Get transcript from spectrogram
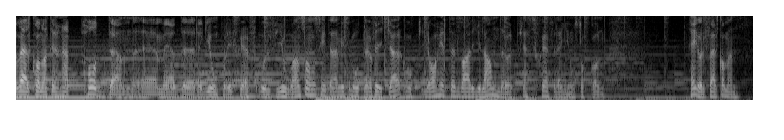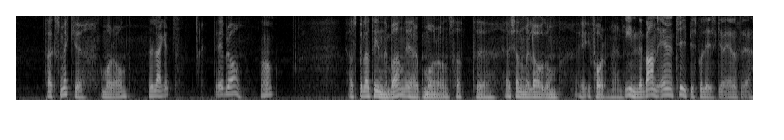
och välkomna till den här podden eh, med regionpolischef Ulf Johansson som sitter här mitt emot mig och fikar och jag heter Varg Lander och är presschef i Region Stockholm. Hej Ulf, välkommen! Tack så mycket, god morgon! Hur är läget? Det är bra. Ja. Jag har spelat innebandy här på morgonen så att eh, jag känner mig lagom i form här. Innebandy, är det en typisk polisgrej? Är det inte det?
